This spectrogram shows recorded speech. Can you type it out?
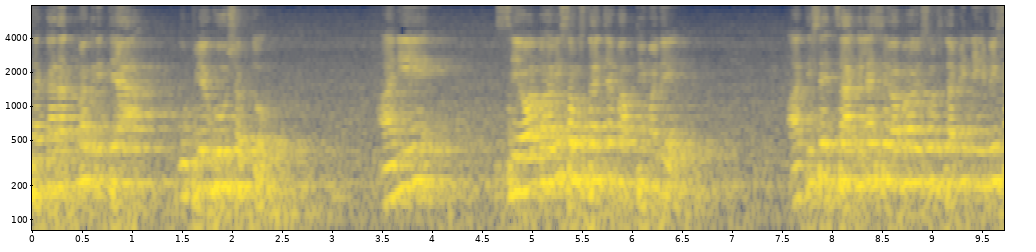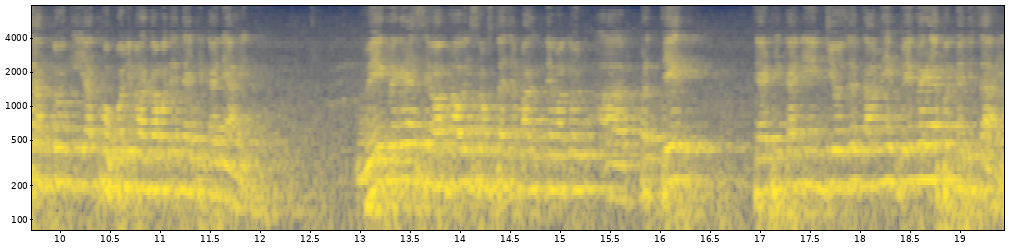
सकारात्मकरित्या उपयोग होऊ शकतो. आणि सेवाभावी संस्थांच्या बाबतीमध्ये अतिशय चांगल्या सेवाभावी संस्था मी नेहमी सांगतो की या खोपोली भागामध्ये त्या ठिकाणी आहेत. वेगवेगळ्या सेवाभावी संस्थांच्या माध्यमातून प्रत्येक त्या ठिकाणी एन जी ओचं काम हे वेगवेगळ्या पद्धतीचं आहे.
